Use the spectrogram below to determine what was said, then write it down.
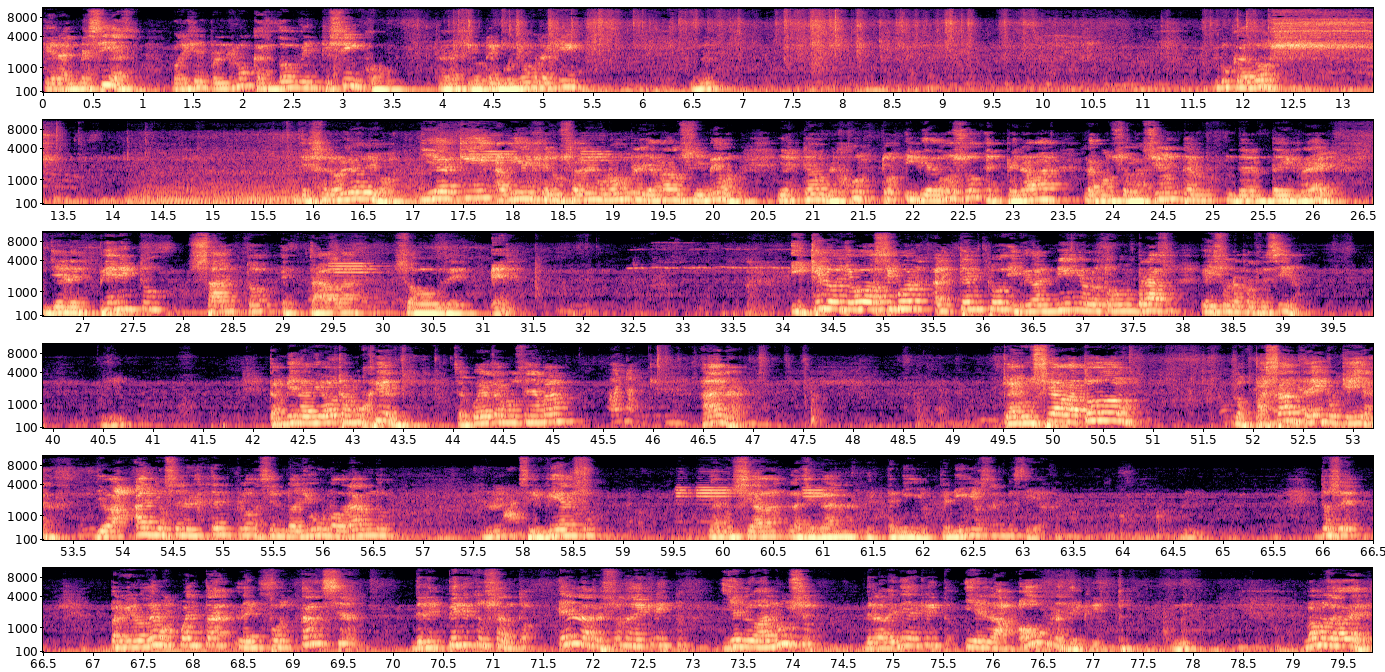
que era el Mesías, por ejemplo, en Lucas 2.25, a ver si lo tengo yo por aquí. Lucas 2. De se lo leo yo. Y aquí había en Jerusalén un hombre llamado Simeón, y este hombre justo y piadoso esperaba la consolación del- de Israel, y el Espíritu Santo estaba sobre él. ¿Y qué lo llevó a Simón al templo y vio al niño, lo tomó en un brazo e hizo una profecía? También había otra mujer, ¿se acuerdan cómo se llamaba? Ana. Ana, que anunciaba a todos los pasantes ahí, porque ella lleva años en el templo haciendo ayuno, orando, sirviendo, y anunciaba la llegada de este niño. Este niño es el Mesías. Entonces, para que nos demos cuenta la importancia del Espíritu Santo en la persona de Cristo y en los anuncios de la venida de Cristo y en las obras de Cristo. Vamos a ver.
